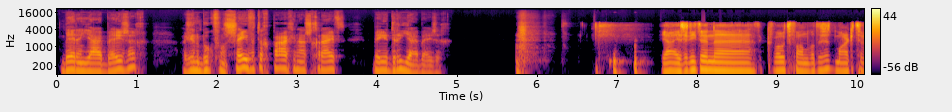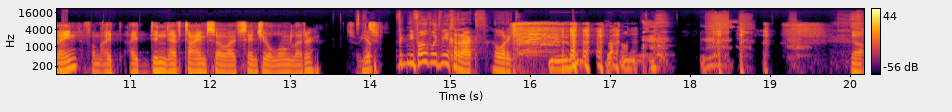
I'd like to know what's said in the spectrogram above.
ben je een jaar bezig. Als je een boek van 70 pagina's schrijft, ben je drie jaar bezig. Ja, is er niet een quote van, wat is het, Mark Twain? Van I, I didn't have time, so I've sent you a long letter. Zoiets. Yep. Het niveau wordt weer geraakt, hoor ik. ja.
